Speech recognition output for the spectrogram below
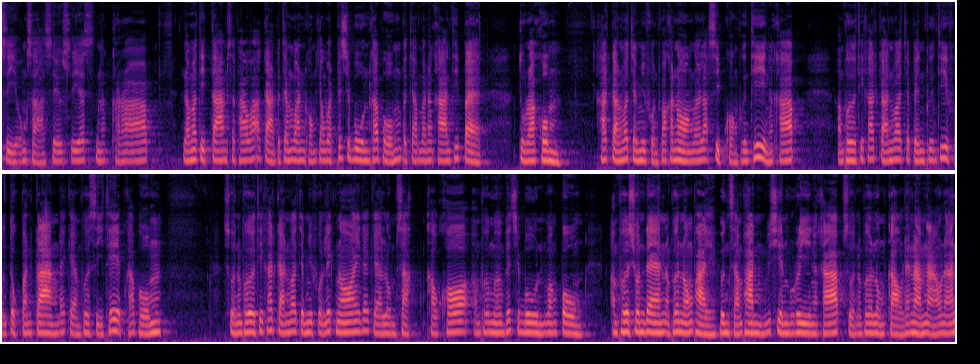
24 องศาเซลเซียสนะครับ เรามาติดตามสภาวะอากาศประจำวันของจังหวัดเพชรบูรณ์ครับผมประจำวันอังคารที่ 8 ตุลาคม คาดการณ์ว่าจะมีฝนฟ้าขนองร้อยละ 10 ของพื้นที่นะครับอำเภอที่คาดการณ์ว่าจะเป็นพื้นที่ฝนตกปานกลาง ได้แก่อำเภอสีเทพครับผม ส่วนอำเภอที่คาดการณ์ว่าจะมีฝนเล็กน้อย ได้แก่ลมสัก เขาค้ออำเภอเมืองเพชรบูรณ์ วังโป่งอำเภอชนแดนอำเภอหนองไผ่บึงสามพันวิเชียรบุรีนะครับ ส่วนอำเภอลมเก่าและน้ำหนาวนั้น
